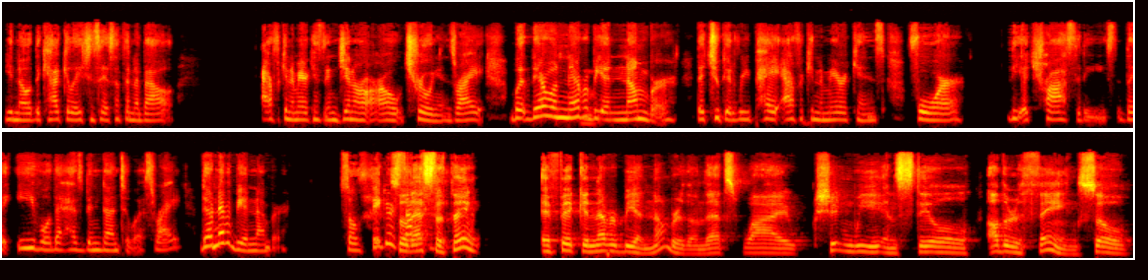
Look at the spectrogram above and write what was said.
you know, the calculation says something about African Americans in general are owed trillions, right? But there will never mm-hmm. be a number that you could repay African Americans for the atrocities, the evil that has been done to us, right? There'll never be a number. So figure. So something. that's the thing if it can never be a number then that's why shouldn't we instill other things so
